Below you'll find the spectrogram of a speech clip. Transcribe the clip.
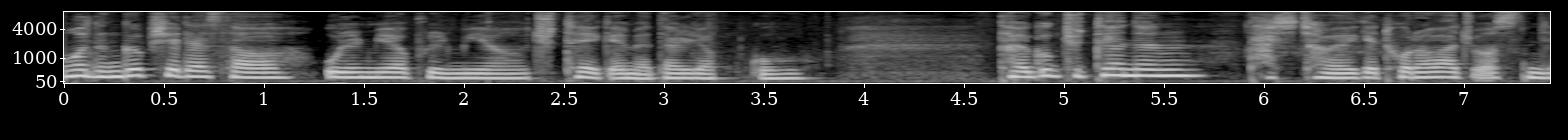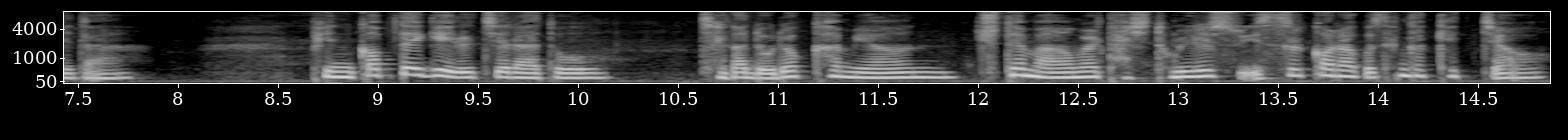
병원 응급실에서 울며 불며 주태에게 매달렸고 결국 주태는 다시 저에게 돌아와 주었습니다. 빈 껍데기일지라도 제가 노력하면 주태 마음을 다시 돌릴 수 있을 거라고 생각했죠.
